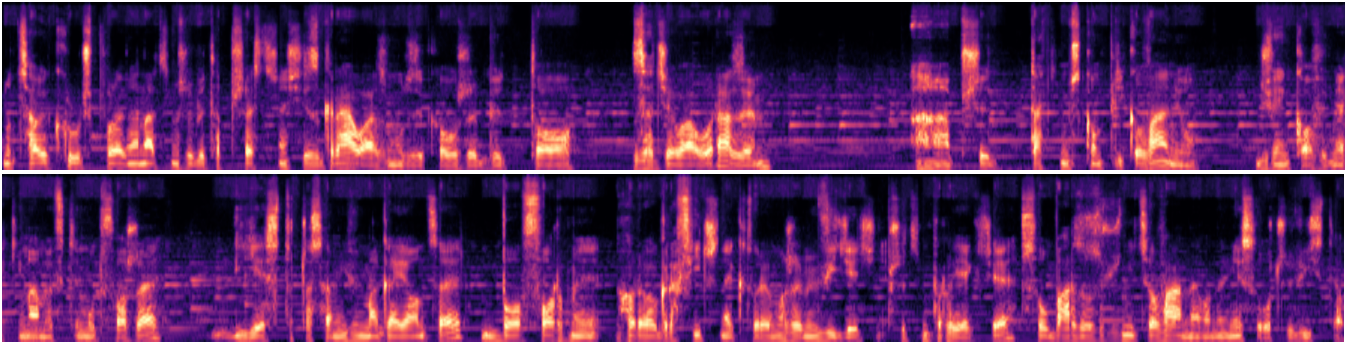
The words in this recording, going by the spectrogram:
No, cały klucz polega na tym, żeby ta przestrzeń się zgrała z muzyką, żeby to zadziałało razem, a przy takim skomplikowaniu dźwiękowym, jaki mamy w tym utworze, jest to czasami wymagające, bo formy choreograficzne, które możemy widzieć przy tym projekcie, są bardzo zróżnicowane, one nie są oczywiste.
